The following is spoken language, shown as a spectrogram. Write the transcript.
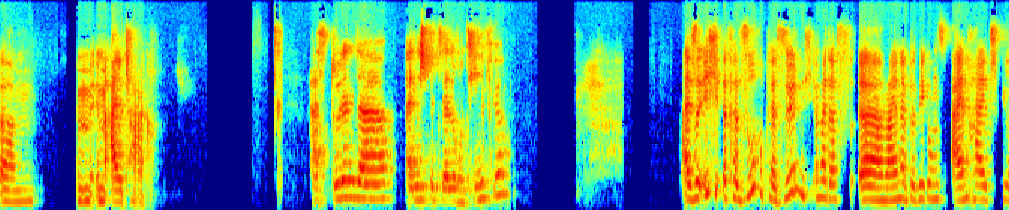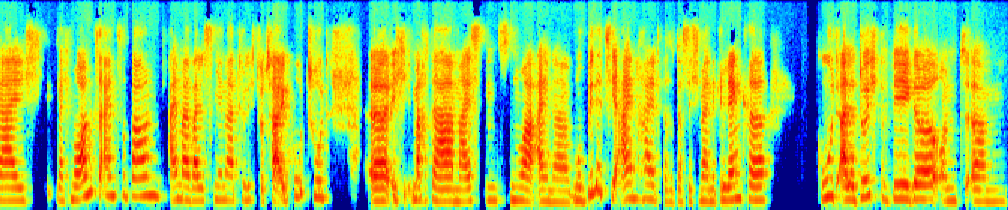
ähm, im, im Alltag. Hast du denn da eine spezielle Routine für? Also ich äh, versuche persönlich immer, dass äh, meine Bewegungseinheit gleich gleich morgens einzubauen. Einmal, weil es mir natürlich total gut tut. Äh, ich mache da meistens nur eine Mobility-Einheit, also dass ich meine Gelenke gut alle durchbewege und ähm,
